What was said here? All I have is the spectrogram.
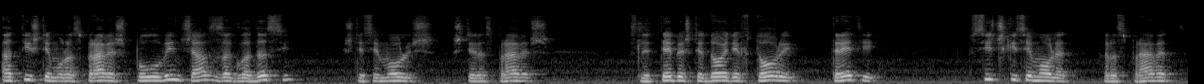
А ти ще му разправяш половин час за глада си, ще се молиш, ще разправяш. След тебе ще дойде втори, трети. Всички се молят, разправят,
